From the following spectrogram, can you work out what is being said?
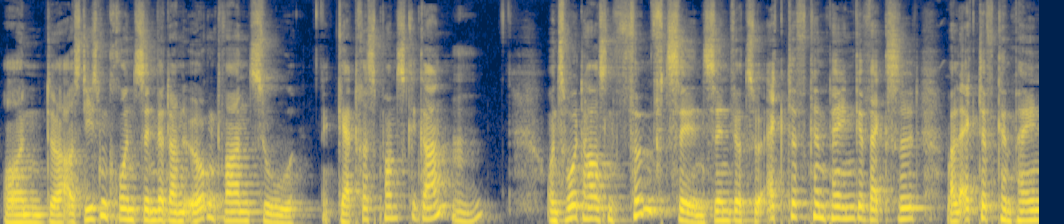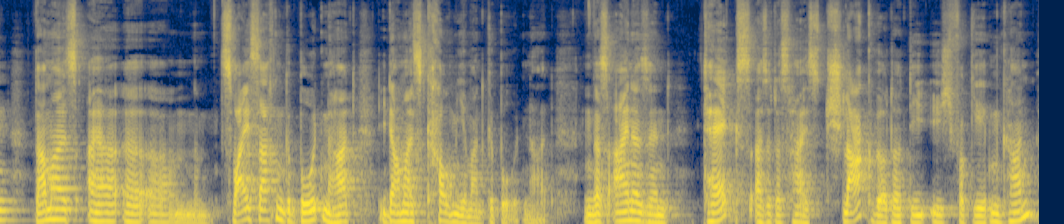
Und äh, aus diesem Grund sind wir dann irgendwann zu GetResponse gegangen. Mhm. Und 2015 sind wir zu Active Campaign gewechselt, weil Active Campaign damals äh, äh, äh, zwei Sachen geboten hat, die damals kaum jemand geboten hat. Und das eine sind Tags, also das heißt Schlagwörter, die ich vergeben kann.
